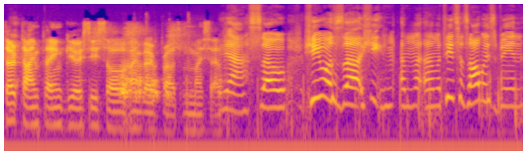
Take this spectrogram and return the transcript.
third time playing UHC, so I'm very proud of myself. Yeah, so he was, uh, he, um, uh, Matisse has always been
